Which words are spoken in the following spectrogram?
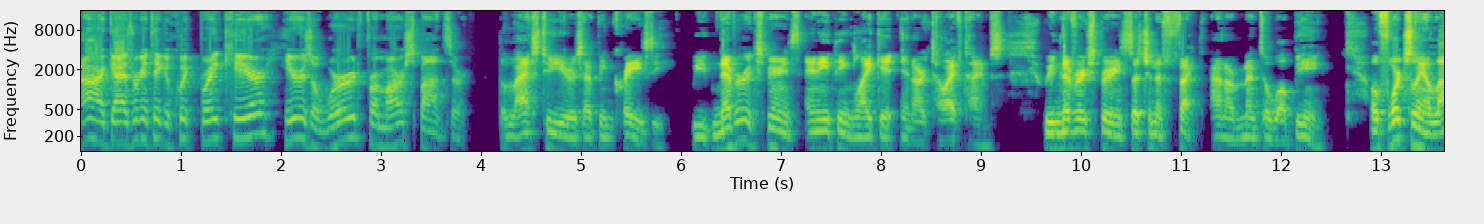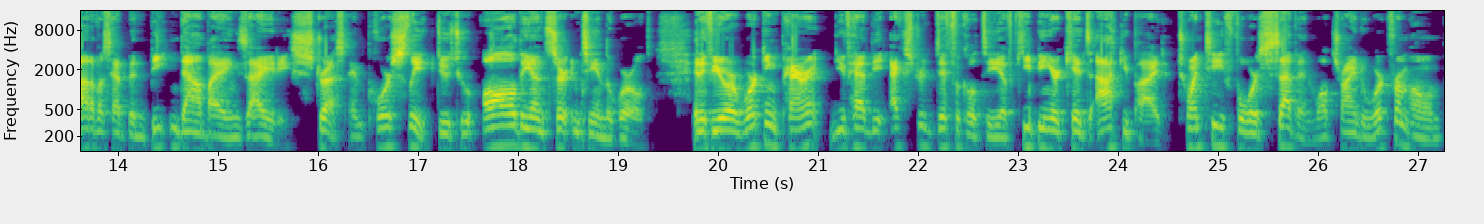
All right, guys, we're going to take a quick break here. Here is a word from our sponsor. The last two years have been crazy. We've never experienced anything like it in our lifetimes. We've never experienced such an effect on our mental well being. Unfortunately, a lot of us have been beaten down by anxiety, stress, and poor sleep due to all the uncertainty in the world. And if you're a working parent, you've had the extra difficulty of keeping your kids occupied 24 7 while trying to work from home,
